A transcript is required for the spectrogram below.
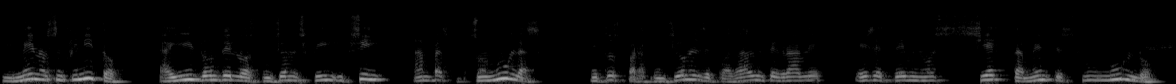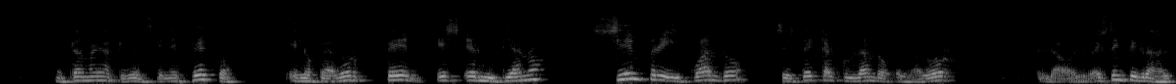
y menos infinito, ahí donde las funciones phi y psi, ambas son nulas. Entonces, para funciones de cuadrado integrable, ese término es ciertamente su nulo. En tal manera que vemos que en efecto el operador P es hermitiano siempre y cuando se esté calculando el valor, esta integral,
